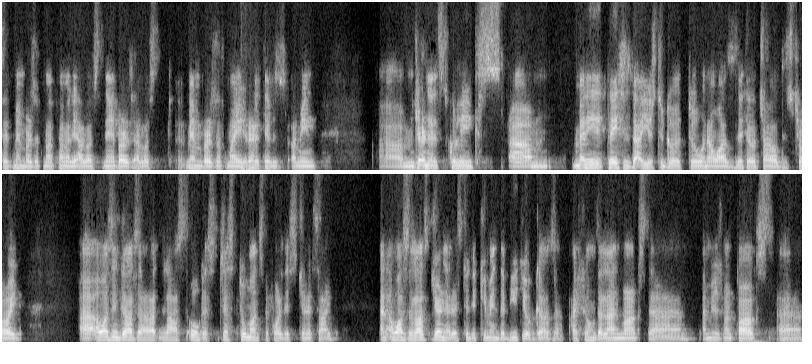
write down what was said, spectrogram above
said, members of my family. I lost neighbors. I lost members of my relatives. I mean, um, journalists, colleagues, um, many places that I used to go to when I was little child destroyed. Uh, I was in Gaza last August, just two months before this genocide and I was the last journalist to document the beauty of Gaza. I filmed the landmarks, the amusement parks, uh,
